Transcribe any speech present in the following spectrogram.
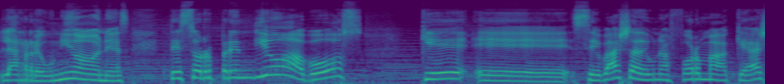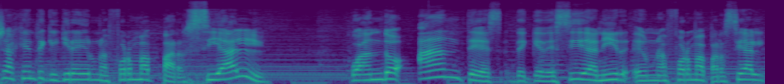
las reuniones. ¿Te sorprendió a vos que eh, se vaya de una forma, que haya gente que quiera ir de una forma parcial? Cuando antes de que decidan ir en una forma parcial,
